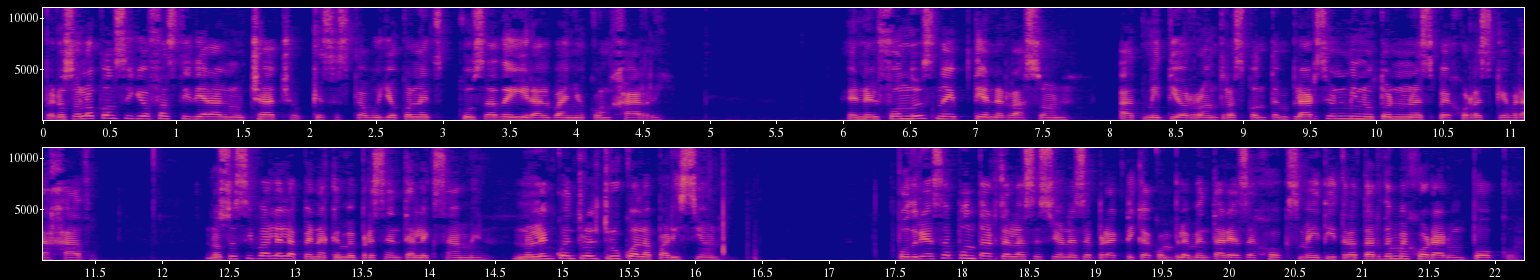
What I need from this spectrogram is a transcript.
pero solo consiguió fastidiar al muchacho, que se escabulló con la excusa de ir al baño con Harry. En el fondo Snape tiene razón, admitió Ron tras contemplarse un minuto en un espejo resquebrajado. No sé si vale la pena que me presente al examen. No le encuentro el truco a la aparición. Podrías apuntarte a las sesiones de práctica complementarias de Hogsmeade y tratar de mejorar un poco,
